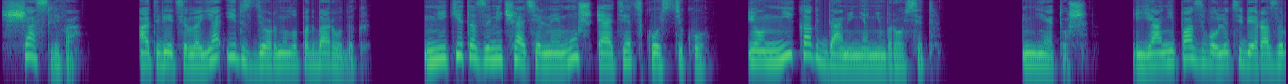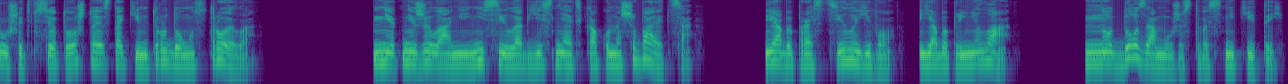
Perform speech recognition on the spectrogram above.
счастлива, ответила я и вздернула подбородок. Никита замечательный муж и отец Костику, и он никогда меня не бросит. Нет уж, я не позволю тебе разрушить все то, что я с таким трудом устроила. Нет ни желания, ни силы объяснять, как он ошибается. Я бы простила его, я бы приняла. Но до замужества с Никитой,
